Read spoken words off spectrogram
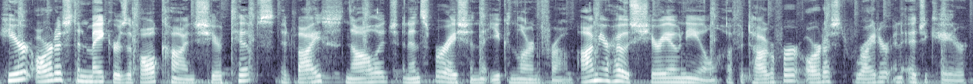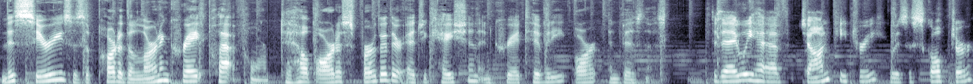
Here, artists and makers of all kinds share tips, advice, knowledge, and inspiration that you can learn from. I'm your host, Sheri O'Neal, a photographer, artist, writer, and educator. This series is a part of the Learn and Create platform to help artists further their education in creativity, art, and business. Today we have John Petrey, who is a sculptor.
